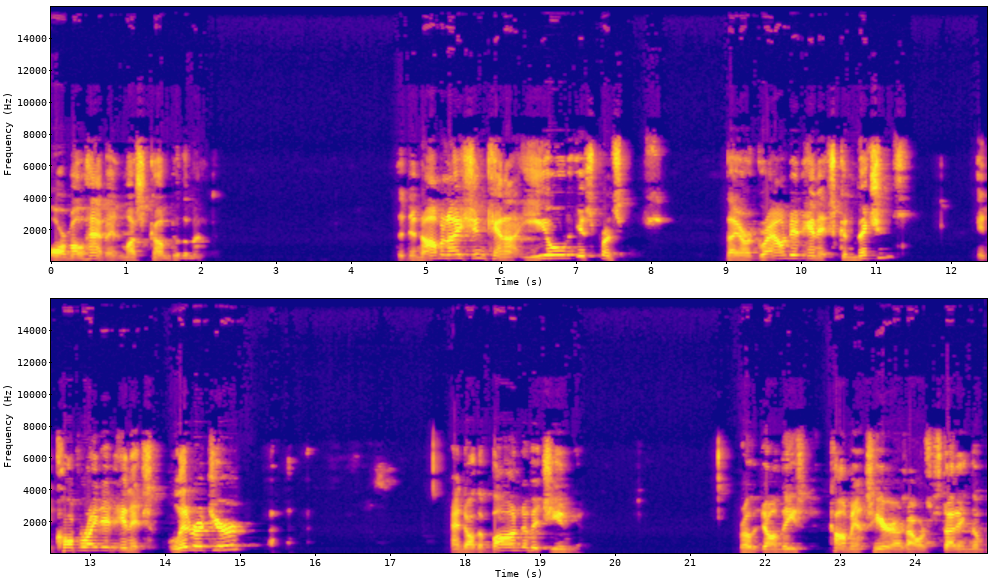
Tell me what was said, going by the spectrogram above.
or Mohammed must come to the mountain. The denomination cannot yield its principles. They are grounded in its convictions, incorporated in its literature, and are the bond of its union. Brother John, these comments here, as I was studying them,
